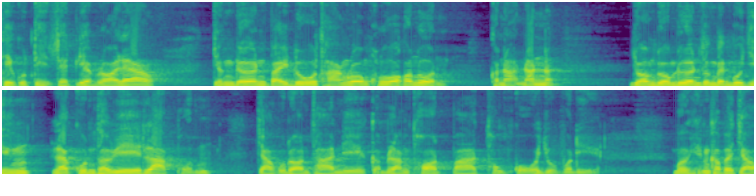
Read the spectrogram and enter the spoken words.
ที่กุฏิเสร็จเรียบร้อยแล้ว จึงเดินไปดูทางโรงครัวเขาโน่น ขณะนั้นน่ะยมดวงเดือนซึ่งเป็นผู้หญิง และคุณทวีลาบผล จากอุดรธานีกำลังทอดปลาท่องโกอยู่พอดี เมื่อเห็นข้าพเจ้า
